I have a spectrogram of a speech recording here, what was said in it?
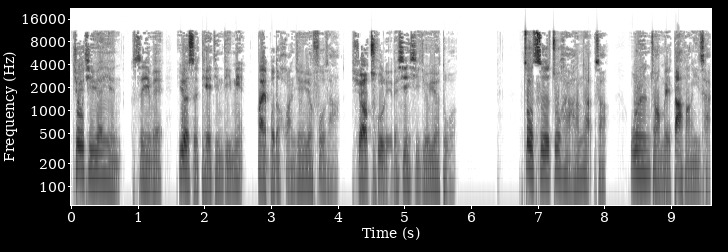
究其原因，是因为越是贴近地面，外部的环境越复杂，需要处理的信息就越多。这次珠海航展上，无人装备大放异彩，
